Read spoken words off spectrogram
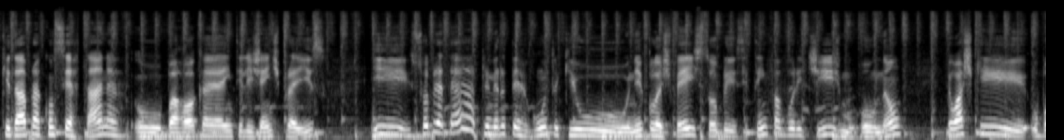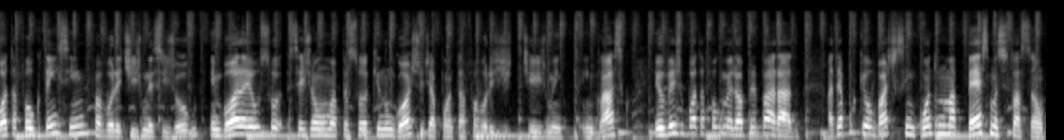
que dá para consertar, né? O Barroca é inteligente para isso. E sobre até a primeira pergunta que o Nicolas fez sobre se tem favoritismo ou não, eu acho que o Botafogo tem sim favoritismo nesse jogo. Embora eu sou, seja uma pessoa que não gosta de apontar favoritismo em, em, clássico, eu vejo o Botafogo melhor preparado. Até porque o Vasco se encontra numa péssima situação.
